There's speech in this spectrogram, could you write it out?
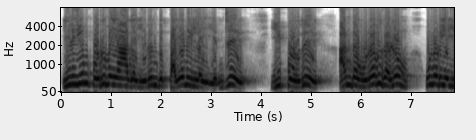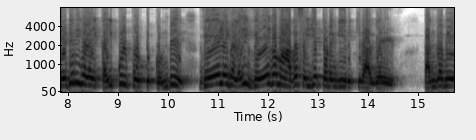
இனியும் பொறுமையாக இருந்து பயனில்லை என்று இப்போது அந்த உறவுகளும் உன்னுடைய எதிரிகளை கைக்குள் போட்டுக்கொண்டு வேலைகளை வேகமாக செய்யத் தொடங்கி இருக்கிறார்கள் தங்கமே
